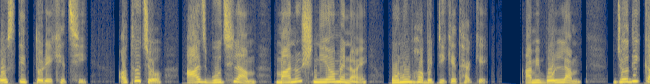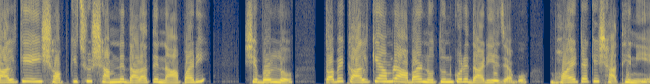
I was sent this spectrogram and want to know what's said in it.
অস্তিত্ব রেখেছি। অথচ আজ বুঝলাম, মানুষ নিয়মে নয়, অনুভবে টিকে থাকে। আমি বললাম, যদি কালকে এই সব কিছুর সামনে দাঁড়াতে না পারি সে বলল, তবে কালকে আমরা আবার নতুন করে দাঁড়িয়ে যাব। ভয়টাকে সাথে নিয়ে।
